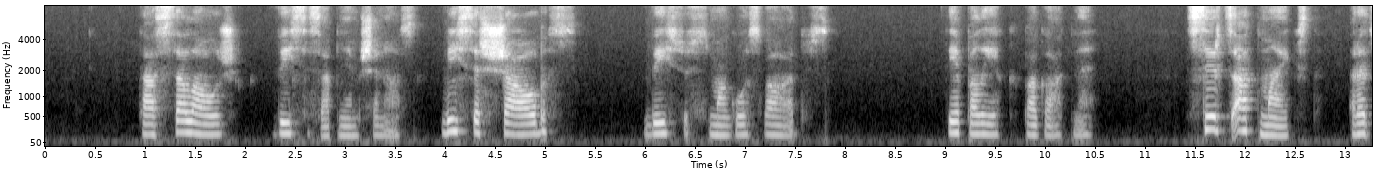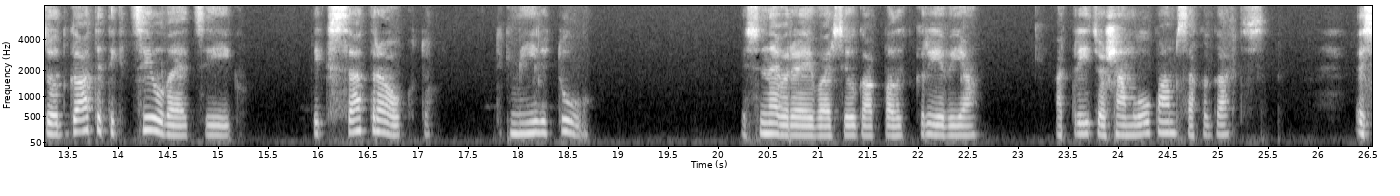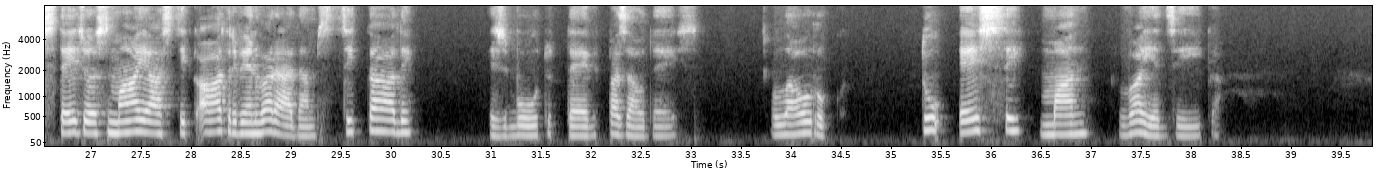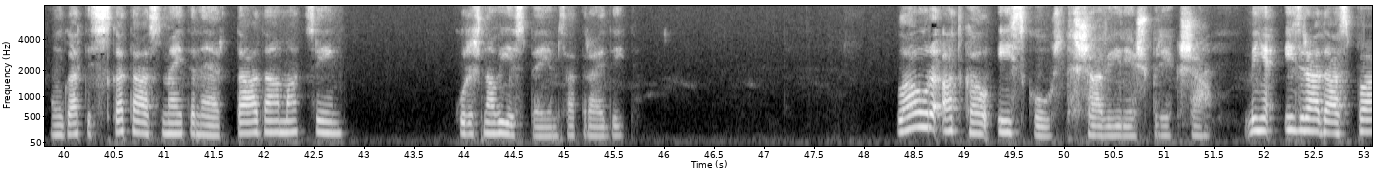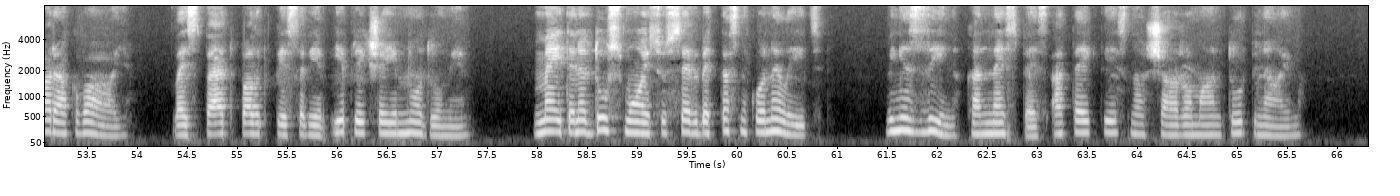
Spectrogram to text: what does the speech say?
Tās salauž visas apņemšanās, visas šaubas, visus smagos vārdus. Tie paliek pagātnē. Sirds atmaikst, redzot gati tik cilvēcīgu, tik satrauktu, tik mīļu tuvu. Es nevarēju vairs ilgāk palikt Krievijā, ar trīcošām lūpām saka Gatis. Es steidzos mājās, cik ātri vien varēdams, citādi es būtu tevi pazaudējis. Lauruk, Tu esi man vajadzīga. Un Gatis skatās meitenē ar tādām acīm, kuras nav iespējams atraidīt. Laura atkal izkūst šā vīrieša priekšā. Viņa izrādās pārāk vāja, lai spētu palikt pie saviem iepriekšējiem nodomiem. Meitene dusmojas uz sevi, bet tas neko nelīdz. Viņa zina, ka nespēs atteikties no šā romāna turpinājuma.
